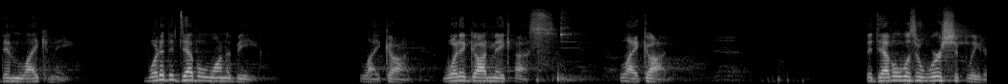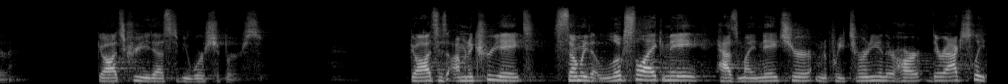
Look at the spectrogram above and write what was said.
them like me. What did the devil want to be? Like God. What did God make us? Like God. The devil was a worship leader. God's created us to be worshipers. God says, I'm going to create somebody that looks like me, has my nature. I'm going to put eternity in their heart. They're actually,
